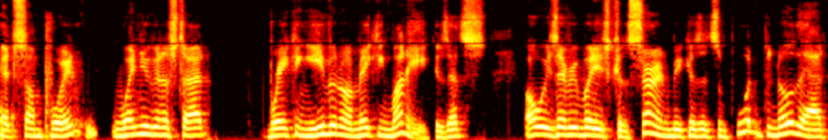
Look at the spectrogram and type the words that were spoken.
at some point when you're going to start breaking even or making money because that's always everybody's concern because it's important to know that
